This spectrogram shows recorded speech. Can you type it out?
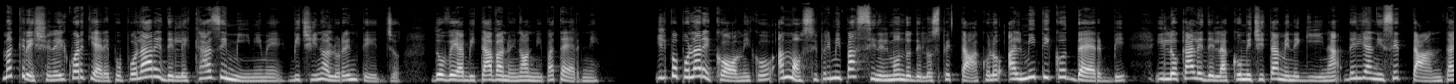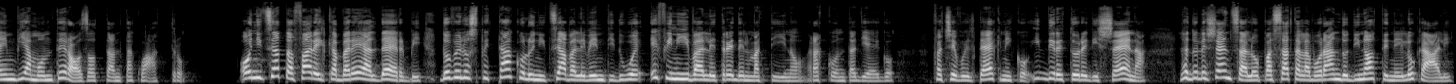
ma cresce nel quartiere popolare delle Case Minime, vicino a Lorenteggio, dove abitavano i nonni paterni. Il popolare comico ha mosso i primi passi nel mondo dello spettacolo al mitico Derby, il locale della comicità meneghina degli anni 70 in via Monterosa 84. Ho iniziato a fare il cabaret al derby, dove lo spettacolo iniziava alle 22 e finiva alle 3 del mattino, racconta Diego. Facevo il tecnico, il direttore di scena. L'adolescenza l'ho passata lavorando di notte nei locali.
